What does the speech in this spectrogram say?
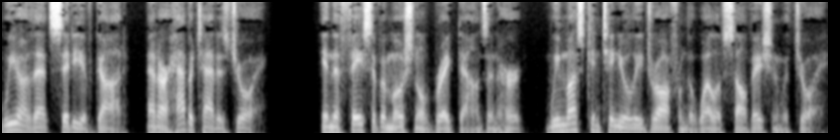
We are that city of God, and our habitat is joy. In the face of emotional breakdowns and hurt, we must continually draw from the well of salvation with joy.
